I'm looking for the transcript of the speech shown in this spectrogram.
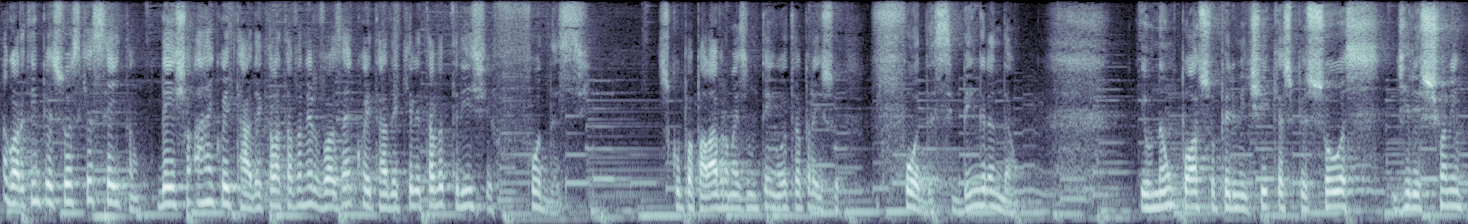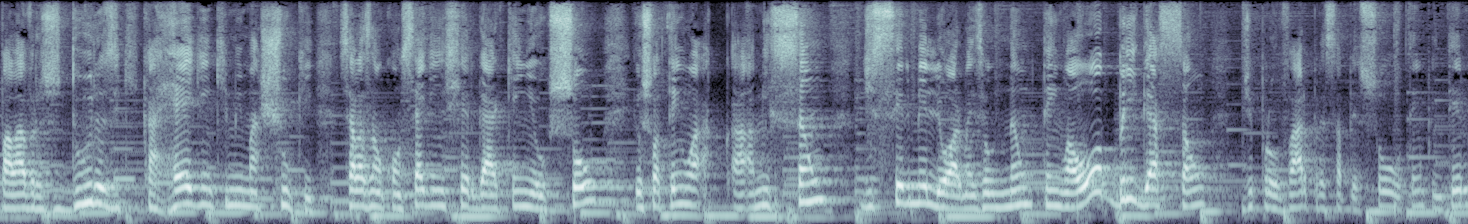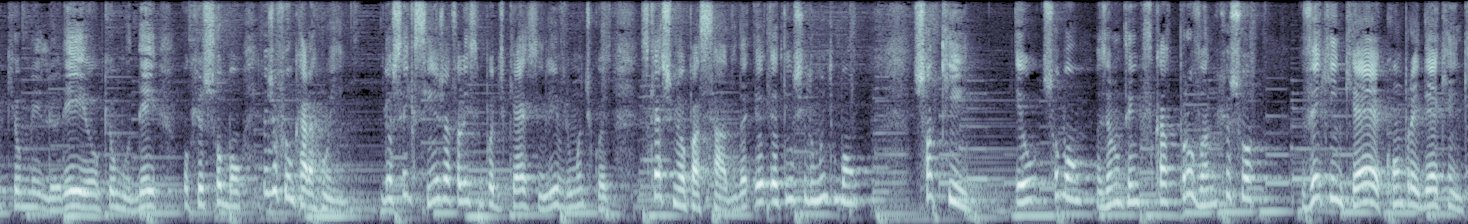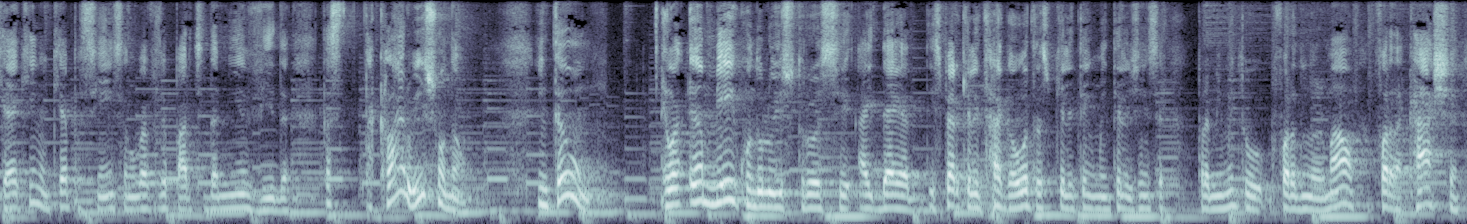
Agora, tem pessoas que aceitam, deixam, ai, coitada, é que ela estava nervosa, ai, coitada, é que ele estava triste. Foda-se. Desculpa a palavra, mas não tem outra para isso. Foda-se, bem grandão. Eu não posso permitir que as pessoas direcionem palavras duras e que carreguem, que me machuquem. Se elas não conseguem enxergar quem eu sou, eu só tenho a, a, a missão de ser melhor, mas eu não tenho a obrigação de provar para essa pessoa o tempo inteiro que eu melhorei, ou que eu mudei, ou que eu sou bom. Eu já fui um cara ruim. Eu sei que sim, eu já falei isso em podcast, em livro, um monte de coisa. Esquece o meu passado, né? eu, eu tenho sido muito bom. Só que eu sou bom, mas eu não tenho que ficar provando que eu sou. Vê quem quer, compra a ideia quem quer, quem não quer, paciência, não vai fazer parte da minha vida. Tá, tá claro isso ou não? Então, eu, amei quando o Luiz trouxe a ideia, espero que ele traga outras, porque ele tem uma inteligência, para mim, muito fora do normal, fora da caixa,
